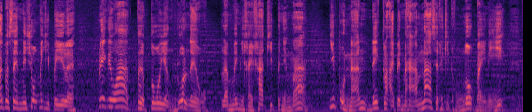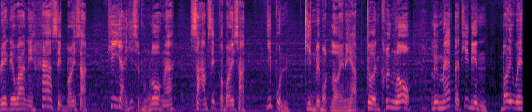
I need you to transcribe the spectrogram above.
400%ในช่วงไม่กี่ปีเลย เรียกได้ว่าเติบโตอย่างรวดเร็ว และไม่มีใครคาดคิดเป็นอย่างมาก ญี่ปุ่นนั้นได้กลายเป็นมหาอำนาจเศรษฐกิจของโลกใบนี้ เรียกได้ว่าใน 50 บริษัทที่ใหญ่ที่สุดของโลกนะ 30 กว่าบริษัท ญี่ปุ่นกินไปหมดเลยนะครับ เกินครึ่งโลก หรือแม้แต่ที่ดิน บริเวณ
